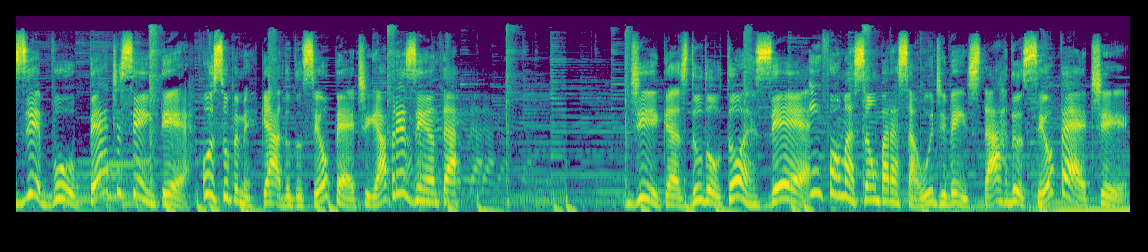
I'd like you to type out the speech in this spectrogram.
Zebu Pet Center, o supermercado do seu pet, apresenta. Dicas do Doutor Z. Informação para a saúde e bem-estar do seu pet.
